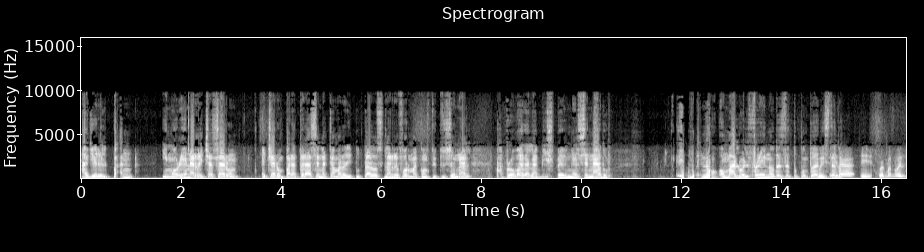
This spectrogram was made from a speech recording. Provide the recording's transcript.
ayer el PAN y Morena rechazaron, echaron para atrás en la Cámara de Diputados la reforma constitucional aprobada la víspera en el Senado. ¿Fue bueno o malo el freno desde tu punto de pues vista? Mira, eh, Juan Manuel,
